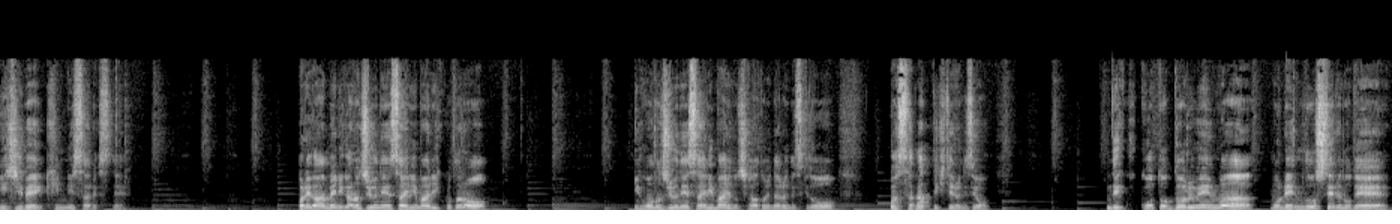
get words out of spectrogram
日米金利差ですね。これがアメリカの10年債利回りことの、日本の10年債利回りのチャートになるんですけど、ここは下がってきてるんですよ。で、こことドル円はもう連動してるので、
